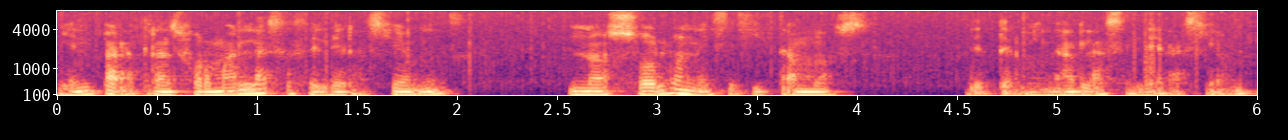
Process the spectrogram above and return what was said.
Bien, para transformar las aceleraciones, no solo necesitamos determinar la aceleración,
